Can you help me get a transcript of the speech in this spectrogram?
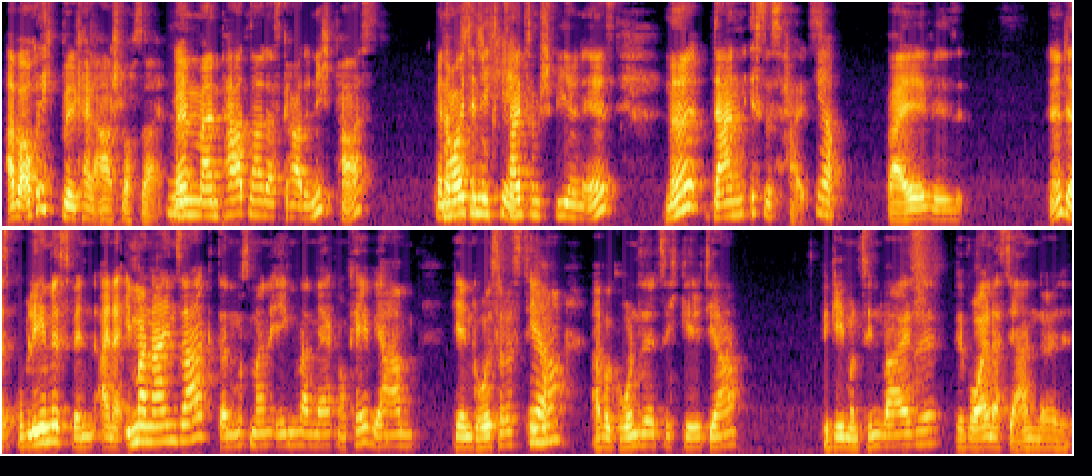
Aber auch ich will kein Arschloch sein. Nee. Wenn meinem Partner das gerade nicht passt, wenn Dann heute nicht okay. Zeit zum Spielen ist, ne, dann ist es halt so. Ja. Weil wir, ne, das Problem ist, wenn einer immer Nein sagt, dann muss man irgendwann merken, okay, wir haben hier ein größeres Thema, Ja. Aber grundsätzlich gilt ja, wir geben uns Hinweise, wir wollen, dass der andere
